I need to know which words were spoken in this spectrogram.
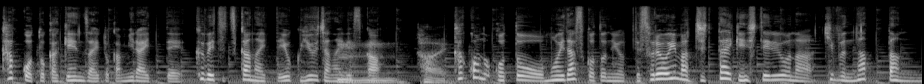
過去とか現在とか未来って区別つかないってよく言うじゃないですか。はい。過去のことを思い出すことによって、それを今実体験しているような気分になったん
